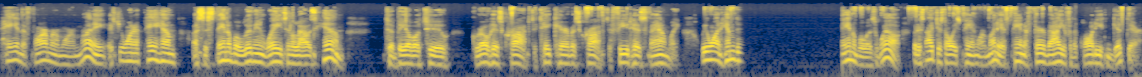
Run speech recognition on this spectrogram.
paying the farmer more money. It's you want to pay him a sustainable living wage that allows him to be able to grow his crops, to take care of his crops, to feed his family. We want him to sustainable as well. But it's not just always paying more money, it's paying a fair value for the quality you can get there.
